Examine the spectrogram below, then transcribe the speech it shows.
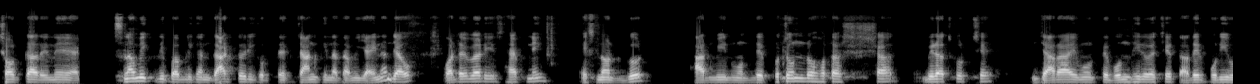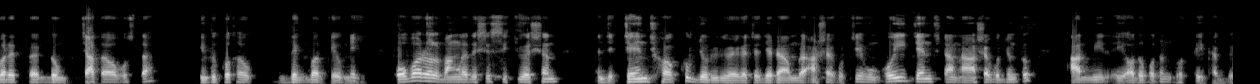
সরকার এনে ইসলামিক রিপাবলিকান গার্ড তৈরি করতে চান কিনা তা আমি জানি না। যাও whatever is happening it's not good আর্মির মধ্যে প্রচণ্ড হতাশা বিরাজ করছে। যারা এই মুহূর্তে বন্দী রয়েছে, তাদের পরিবারের তো একদম চাতা অবস্থা, কিন্তু কোথাও দেখবার কেউ নেই। ওভারঅল বাংলাদেশের সিচুয়েশন যে চেঞ্জ হওয়া খুব জরুরি হয়ে গেছে, যেটা আমরা আশা করছি এবং ওই চেঞ্জটা না আসা পর্যন্ত আর্মির এই অধপতন ঘটতেই থাকবে।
